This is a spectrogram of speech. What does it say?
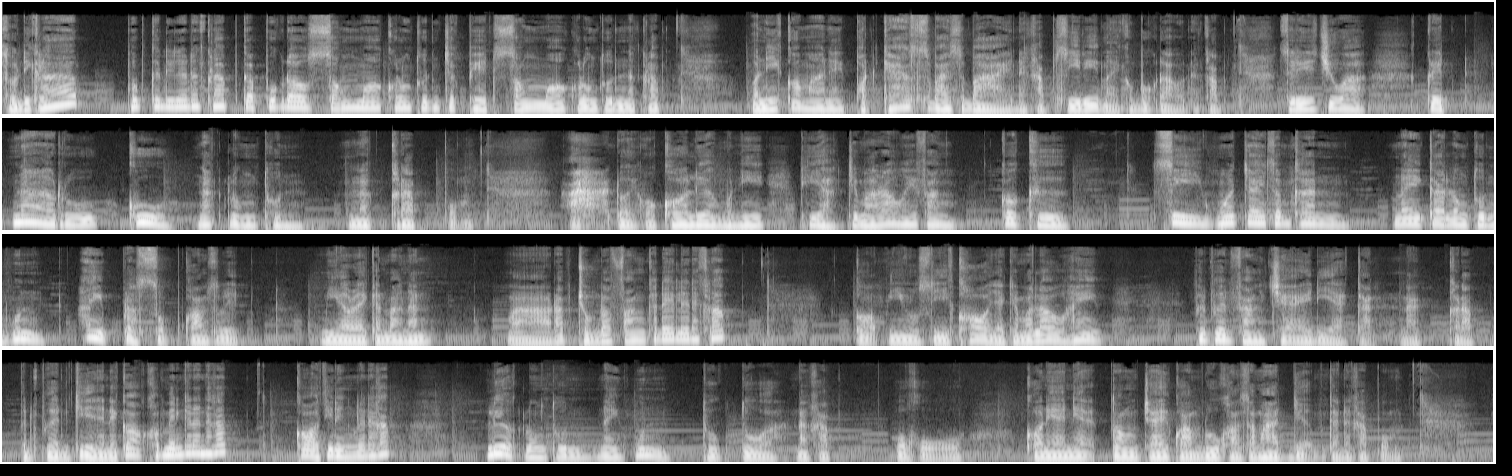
สวัสดีครับ พบกันอีกแล้วนะครับ กับพวกเราสองหมอคนลงทุนจากเพจสองหมอคนลงทุนนะครับ วันนี้ก็มาในพอดแคสต์สบายๆนะครับซีรีส์ใหม่ของพวกเรานะครับซีรีส์ชื่อว่าเกร็ดน่ารู้คู่นักลงทุนนะครับผมอ่าโดยหัวข้อเรื่องวันนี้ที่อยากจะมาเล่าให้ฟังก็คือ 4 หัวใจสำคัญในการลงทุนหุ้นให้ประสบความสำเร็จมีอะไรกันบ้างนั้น มารับชมรับฟังกันได้เลยนะครับ ก็มีอยู่สี่ข้อ อยากจะมาเล่าให้เพื่อนๆฟังแชร์ไอเดียกันนะครับเพื่อนๆคิดเห็นยังไงก็คอมเมนต์กันนะครับข้อที่หนึ่งเลยนะครับ เลือกลงทุนในหุ้นถูกตัวนะครับ โอ้โหข้อนี้เนี่ยต้องใช้ความรู้ความสามารถเยอะเหมือนกันนะครับ ผม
